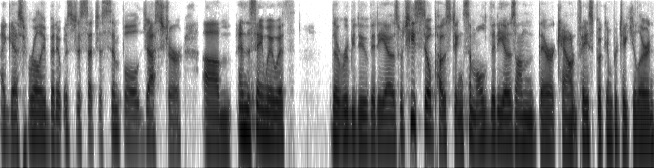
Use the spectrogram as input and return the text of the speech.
i guess really but it was just such a simple gesture um and the same way with the ruby doo videos which he's still posting some old videos on their account facebook in particular and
